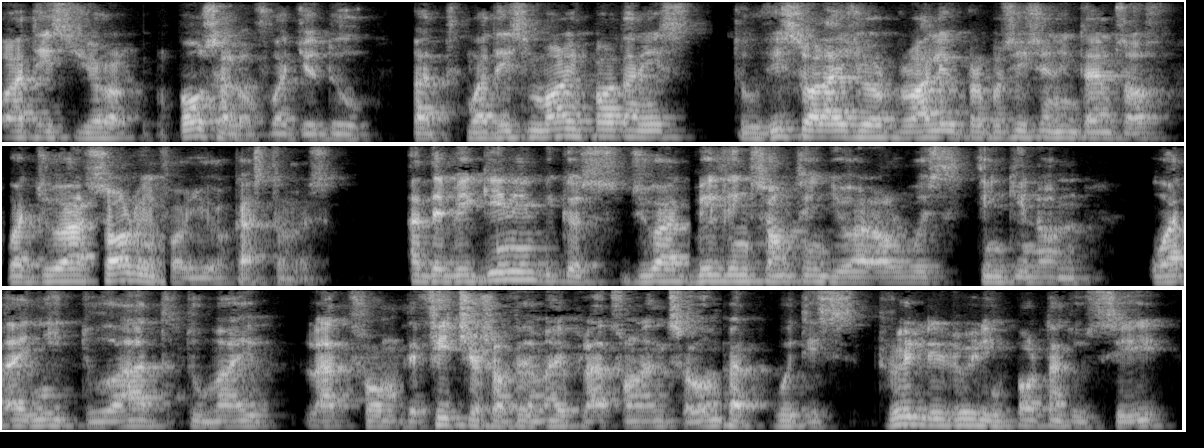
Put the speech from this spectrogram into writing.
what is your proposal of what you do. But what is more important is to visualize your value proposition in terms of what you are solving for your customers. At the beginning, because you are building something, you are always thinking on what I need to add to my platform, the features of my platform, and so on. But what is really, really important to see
